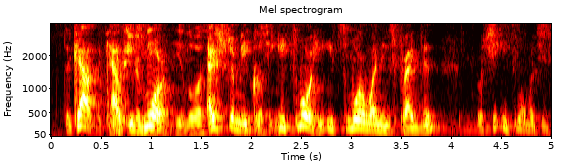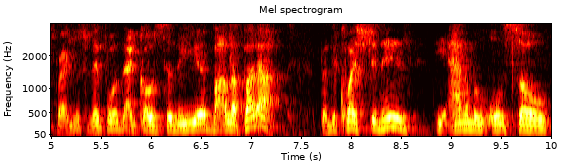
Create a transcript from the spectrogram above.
It's the cow. The cow Extra eats meat. more. He lost- extra meat because he eats more. He eats more when he's pregnant, or she eats more when she's pregnant. So therefore, that goes to the uh, bala para. But the question is, the animal also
